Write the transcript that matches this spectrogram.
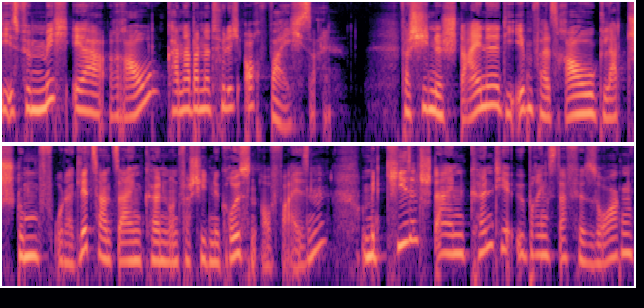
die ist für mich eher rau, kann aber natürlich auch weich sein verschiedene Steine, die ebenfalls rau, glatt, stumpf oder glitzernd sein können und verschiedene Größen aufweisen. Und mit Kieselsteinen könnt ihr übrigens dafür sorgen,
